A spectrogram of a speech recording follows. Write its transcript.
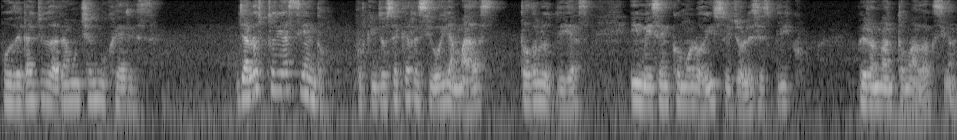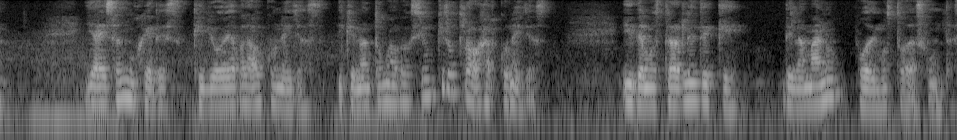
poder ayudar a muchas mujeres ya lo estoy haciendo, porque yo sé que recibo llamadas todos los días y me dicen cómo lo hizo y yo les explico, pero no han tomado acción. Y a esas mujeres que yo he hablado con ellas y que no han tomado acción, quiero trabajar con ellas y demostrarles de que de la mano podemos todas juntas.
